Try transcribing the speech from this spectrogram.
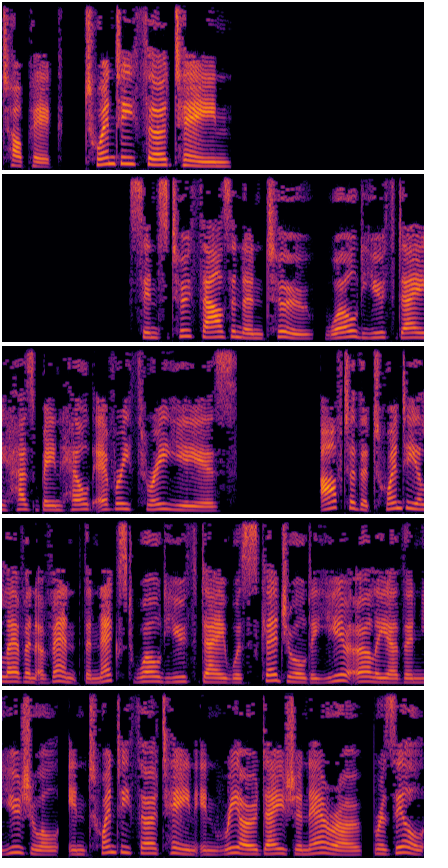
Topic 2013 Since 2002, World Youth Day has been held every three years. After the 2011 event the next World Youth Day was scheduled a year earlier than usual, in 2013 in Rio de Janeiro, Brazil,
